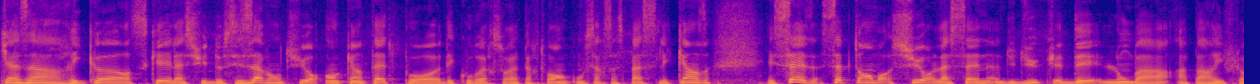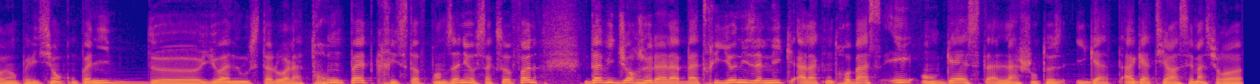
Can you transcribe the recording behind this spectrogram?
Casa Records, qui est la suite de ses aventures en quintette. Pour euh, découvrir ce répertoire en concert, ça se passe les 15 et 16 septembre sur la scène du Duc des Lombards à Paris. Florian Pellissier en compagnie de Johan Loustalo à la trompette, Christophe Panzani au saxophone, David Georgelet à la batterie, Yoni Zelnik à la contrebasse et en guest la chanteuse Agathe Irasema sur euh,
